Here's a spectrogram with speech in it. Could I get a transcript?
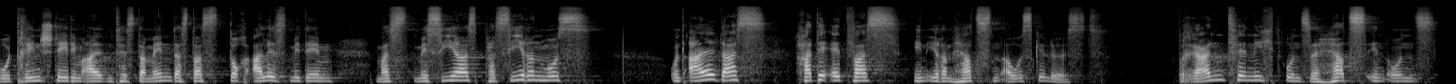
wo drin steht im Alten Testament, dass das doch alles mit dem Messias passieren muss. Und all das hatte etwas in ihrem Herzen ausgelöst. Brannte nicht unser Herz in uns,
